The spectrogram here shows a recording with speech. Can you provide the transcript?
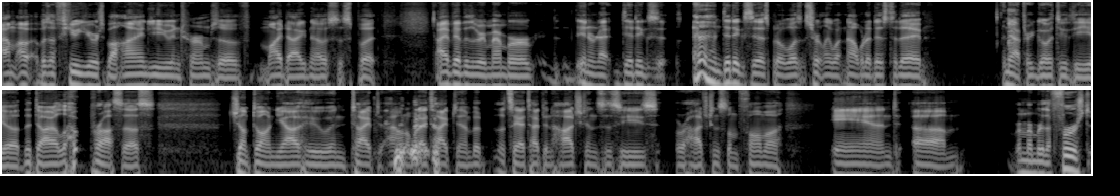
I'm, I was a few years behind you in terms of my diagnosis, but I vividly remember the internet did exist, did exist, but it wasn't certainly what not what it is today. And after going through the uh, the dial-up process, jumped on Yahoo and typed I don't know what I typed in, but let's say I typed in Hodgkin's disease or Hodgkin's lymphoma, and um, remember the first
